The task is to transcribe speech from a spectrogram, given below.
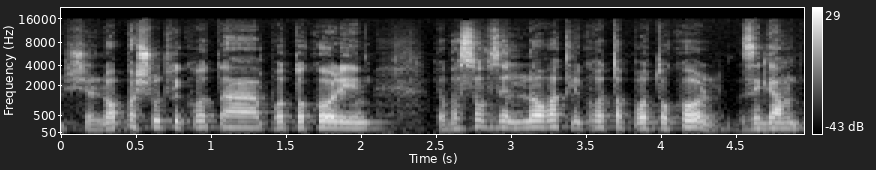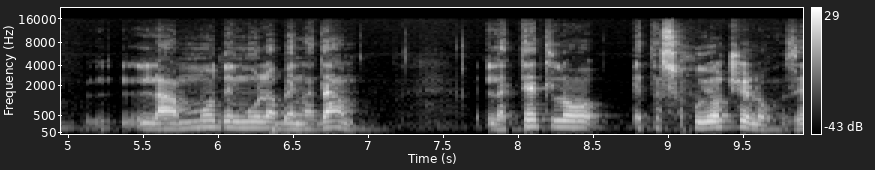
שלא פשוט לקרוא את הפרוטוקולים, ובסוף זה לא רק לקרוא את הפרוטוקול, זה גם לעמוד אל מול הבן אדם, לתת לו את הזכויות שלו, זה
